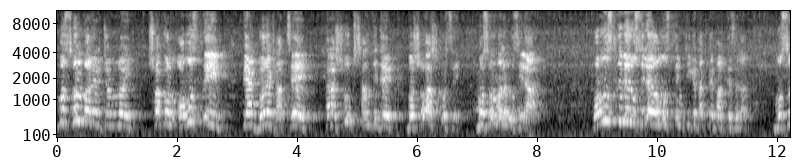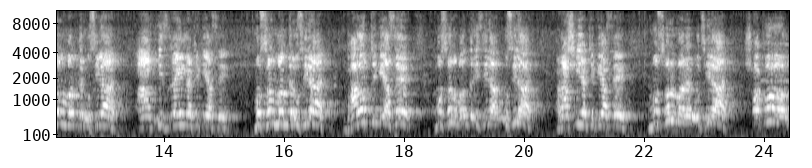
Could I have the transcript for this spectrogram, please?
মুসলমানের জন্যই সকল অমুসলিম পেট ভরে খাচ্ছে, তারা সুখ শান্তিতে বসবাস করছে, মুসলমানের উসিলায়। অমুসলিমের উসিলায় অমুসলিম টিকে থাকতে পারতেছে না। মুসলমানদের উসিলায় আজ ইসরায়েলরা টিকে আছে। মুসলমানদের উসিলায় ভারত টিকে আছে। মুসলমানদের ইসিলা- উসিলায় রাশিয়া টিকে আছে। মুসলমানের উসিলায় সকল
